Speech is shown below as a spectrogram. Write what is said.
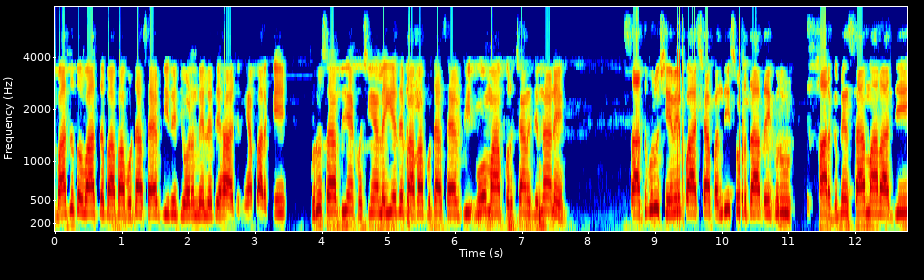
ਵੱਧ ਤੋਂ ਵੱਧ ਬਾਬਾ ਬੁੱਢਾ ਸਾਹਿਬ ਜੀ ਦੇ ਜੋੜ ਮੇਲੇ ਤੇ ਹਾਜ਼ਰੀਆਂ ਭਰ ਕੇ ਗੁਰੂ ਸਾਹਿਬ ਦੀਆਂ ਖੁਸ਼ੀਆਂ ਲਈਏ ਤੇ ਬਾਬਾ ਬੁੱਢਾ ਸਾਹਿਬ ਜੀ, ਉਹ ਮਹਾਂਪੁਰਸ਼ਾਂ ਨੇ ਜਿਨ੍ਹਾਂ ਨੇ ਸਤਿਗੁਰੂ ਛੇਵੇਂ ਪਾਤਸ਼ਾਹ ਬੰਦੀ ਛੋੜ ਦਾਤੇ ਗੁਰੂ ਹਰਗੋਬਿੰਦ ਸਾਹਿਬ ਮਹਾਰਾਜ ਜੀ,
